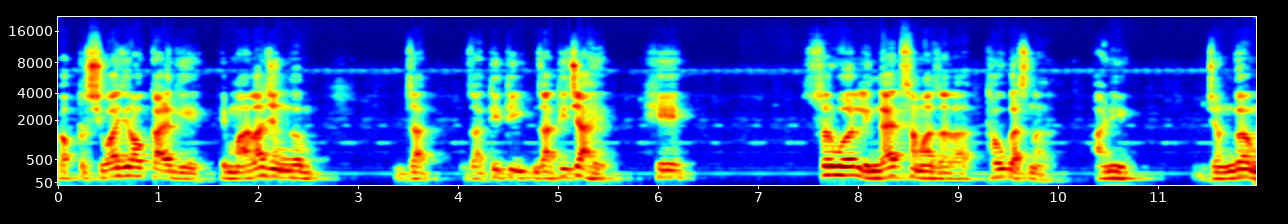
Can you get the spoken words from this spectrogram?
डॉक्टर शिवाजीराव काळगे हे माला जंगम जात जाती जातीचे आहेत. हे सर्व लिंगायत समाजाला ठाऊक असणार आणि जंगम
